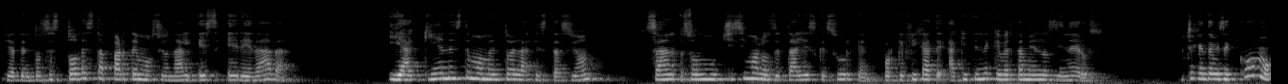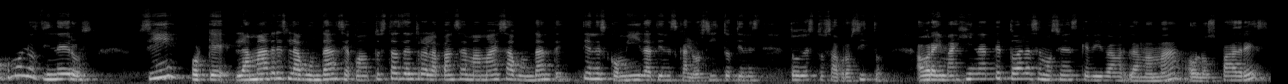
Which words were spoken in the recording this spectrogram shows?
Fíjate, entonces toda esta parte emocional es heredada. Y aquí en este momento de la gestación son, muchísimos los detalles que surgen, porque fíjate, aquí tiene que ver también los dineros. Mucha gente me dice, ¿cómo? ¿Cómo los dineros? Sí, porque la madre es la abundancia. Cuando tú estás dentro de la panza de mamá es abundante. Tienes comida, tienes calorcito, tienes todo esto sabrosito. Ahora imagínate todas las emociones que viva la mamá o los padres,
